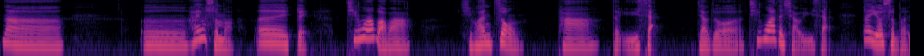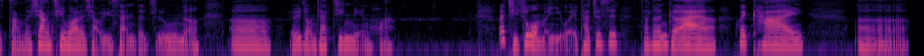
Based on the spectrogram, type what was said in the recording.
那嗯、呃，还有什么？哎，对，青蛙爸爸喜欢种他的雨伞，叫做青蛙的小雨伞。那有什么长得像青蛙的小雨伞的植物呢？呃，有一种叫金莲花。那起初我们以为它就是长得很可爱啊，会开呃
